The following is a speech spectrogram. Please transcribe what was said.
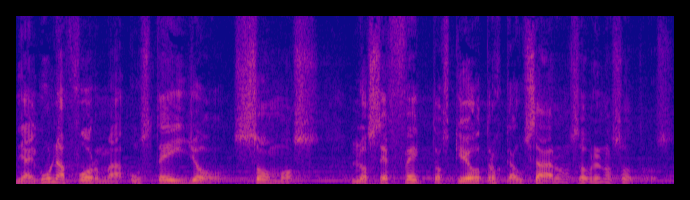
de alguna forma usted y yo somos los efectos que otros causaron sobre nosotros,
